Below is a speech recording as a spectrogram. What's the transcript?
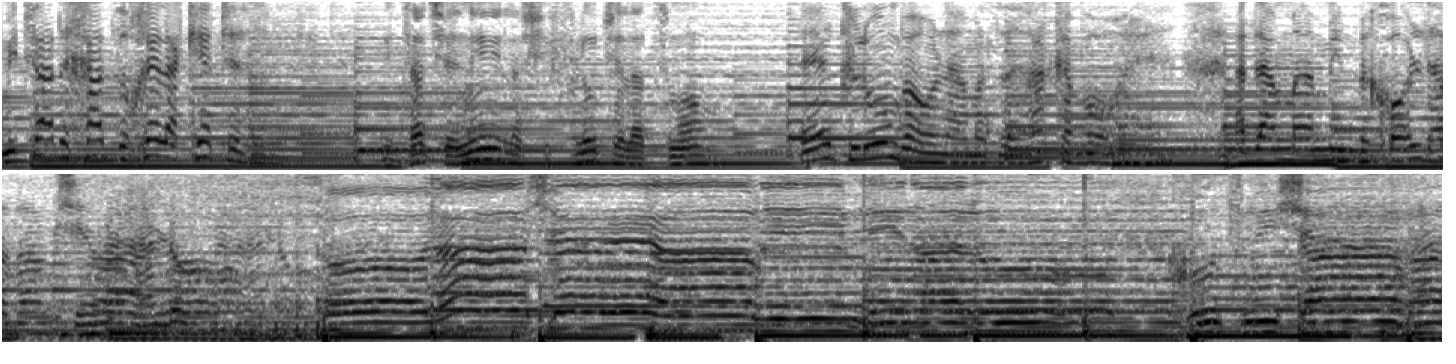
מצד אחד זוכה לכתר. מצד שני לשפלות של עצמו. אין כלום בעולם הזה, רק הבורא. אדם מאמין בכל דבר כשרע לו. כל השערים ננעלו, חוץ משאר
